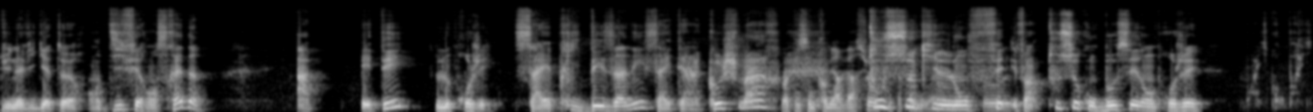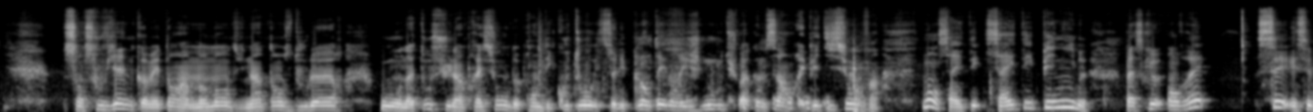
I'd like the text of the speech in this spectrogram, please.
du navigateur en différents threads a été le projet. Ça a pris des années, ça a été un cauchemar Ouais, c'est une première version. tous ceux qui l'ont fait, enfin tous ceux qui ont bossé dans le projet, moi y compris, s'en souviennent comme étant un moment d'une intense douleur où on a tous eu l'impression de prendre des couteaux et de se les planter dans les genoux, tu vois, comme ça en répétition. Enfin, non, ça a été, ça a été pénible parce que en vrai, C et C++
